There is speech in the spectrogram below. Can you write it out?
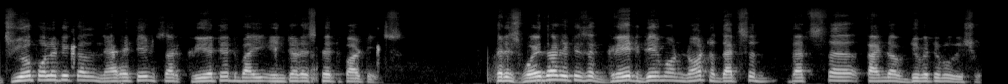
geopolitical narratives are created by interested parties. That is whether it is a great game or not. That's a that's a kind of debatable issue.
